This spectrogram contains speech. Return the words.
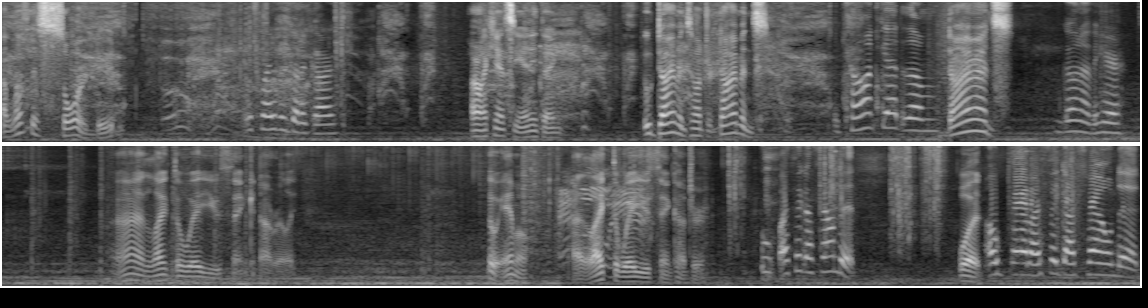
I love this sword, dude. Which way do we gotta go? Oh, I can't see anything. Ooh, diamonds, Hunter, diamonds! We can't get them. Diamonds! I'm going over here. I like the way you think. Not really. Oh, ammo. I like the way you think, Hunter. Ooh, I think I found it. What? Oh god, I think I found it.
